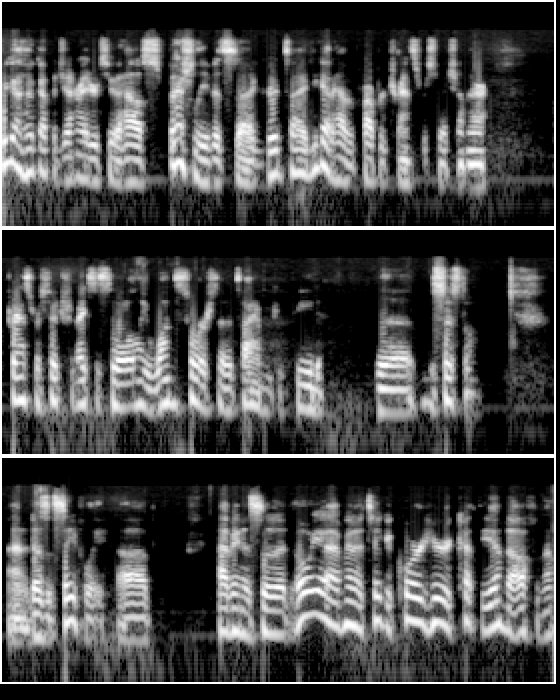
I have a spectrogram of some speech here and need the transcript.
you're going to hook up a generator to a house, especially if it's uh, grid tied, you got to have a proper transfer switch in there. Transfer switch makes it so that only one source at a time can feed the, the system, and it does it safely. Uh, having it so that oh yeah, I'm going to take a cord here cut the end off, and then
